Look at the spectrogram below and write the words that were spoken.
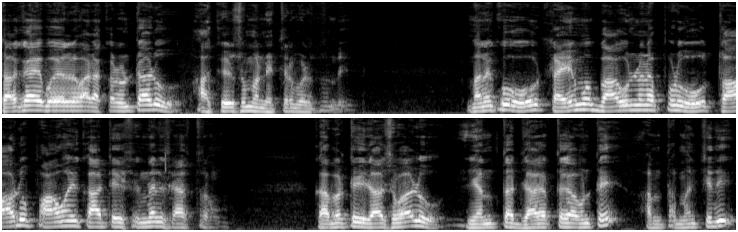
తలకాయ పోయిన వాడు అక్కడ ఉంటాడు ఆ కేసు మన నెత్తిన పడుతుంది. మనకు టైం బాగుండనప్పుడు తాడు పామై కాటేసిందని శాస్త్రం. కాబట్టి ఈ రాశివాళ్ళు ఎంత జాగ్రత్తగా ఉంటే అంత మంచిది.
